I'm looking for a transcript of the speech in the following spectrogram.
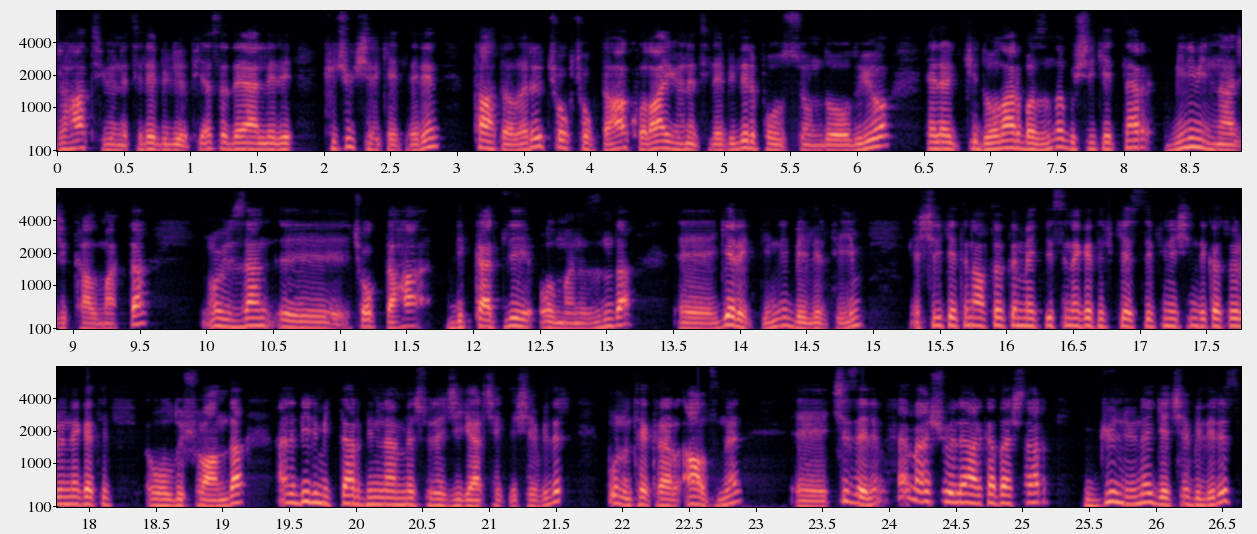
rahat yönetilebiliyor. Piyasa değerleri küçük şirketlerin tahtaları çok çok daha kolay yönetilebilir pozisyonda oluyor. Hele ki dolar bazında bu şirketler mini minnacık kalmakta. O yüzden e, çok daha dikkatli olmanızın da e, gerektiğini belirteyim. Şirketin haftalık emeklisi negatif kesti, finish indikatörü negatif oldu şu anda. Hani bir miktar dinlenme süreci gerçekleşebilir. Bunun tekrar altını e, çizelim. Hemen şöyle arkadaşlar günlüğüne geçebiliriz.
